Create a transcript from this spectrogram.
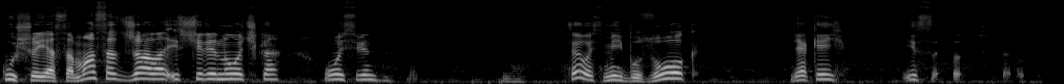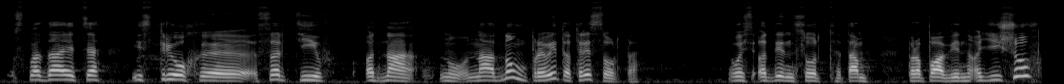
кущ, що я сама саджала із череночка. Ось він. Це ось мій бузок, який із, е, е, складається із трьох е, сортів. Одна, ну, на одному привито три сорта. Ось один сорт там пропав, він одійшов,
